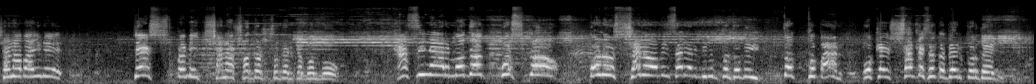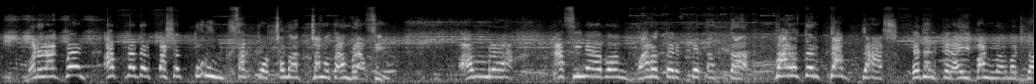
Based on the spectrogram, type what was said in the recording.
সেনাবাহিনীর দেশপ্রেমিক সেনা সদস্যদেরকে বলব, হাসিনার মদত পুষ্ট কোন সেনা অফিসারের বিরুদ্ধে যদি তথ্য পান, ওকে সাথে সাথে বের করবেন মনে রাখবেন, আপনাদের পাশে তরুণ ছাত্র সমাজ জনতা আমরা আছি। আমরা হাসিনা এবং ভারতের পেতাত্তা ভারতের দাস এদেরকে এই বাংলার মাটিতে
